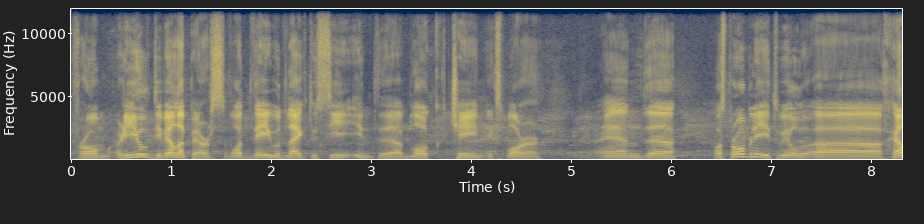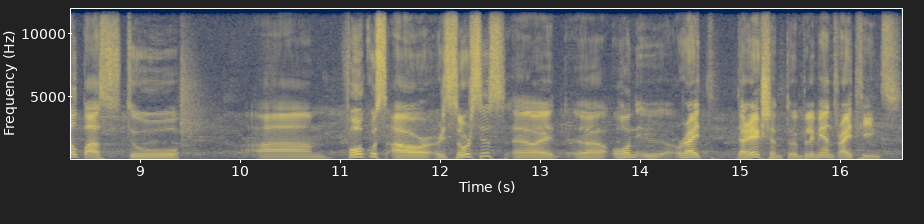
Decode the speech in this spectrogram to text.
from real developers, what they would like to see in the blockchain explorer. And uh, most probably it will uh, help us to um, focus our resources uh, uh, on right direction to implement right things.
